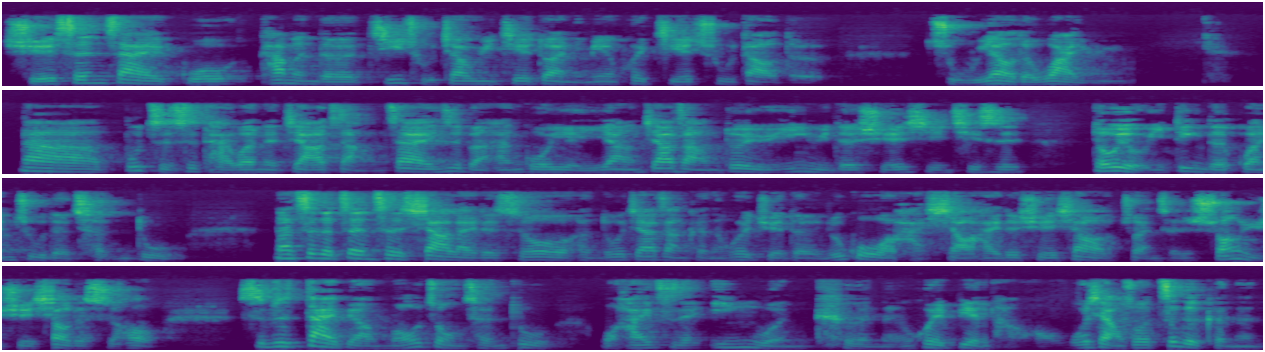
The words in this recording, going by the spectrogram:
学生在国他们的基础教育阶段里面会接触到的主要的外语，那不只是台湾的家长，在日本、韩国也一样，家长对于英语的学习其实都有一定的关注的程度。那这个政策下来的时候，很多家长可能会觉得，如果我小孩的学校转成双语学校的时候，是不是代表某种程度我孩子的英文可能会变好？我想说，这个可能。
